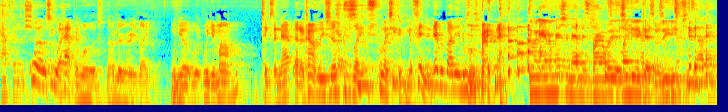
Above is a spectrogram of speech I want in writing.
after the show. Well, see what happened was no, literally like when your when your mom takes a nap at a comedy show, it's like I'm like she could be offending everybody in the room right now. During the intermission, man, Miss Brown. Well, yeah, she did catch some Z's. She's out of here.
